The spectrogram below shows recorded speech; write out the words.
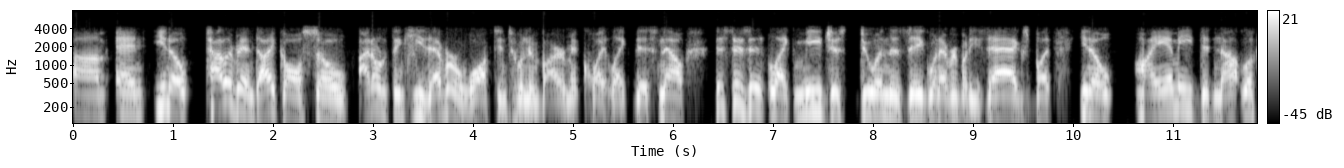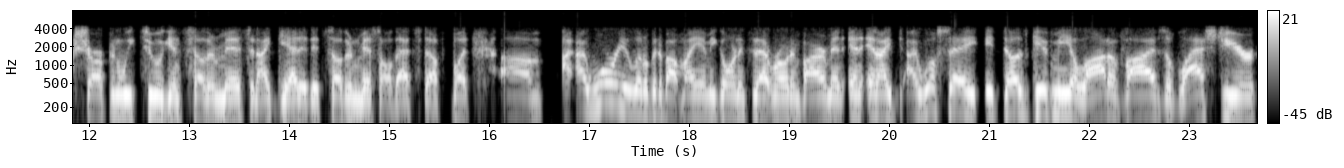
Um, and you know, Tyler Van Dyke also. I don't think he's ever walked into an environment quite like this. Now, this isn't like me just doing the zig when everybody zags, but you know, Miami did not look sharp in week two against Southern Miss, and I get it. It's Southern Miss, all that stuff. But um, I, I worry a little bit about Miami going into that road environment. And, and I, I will say it does give me a lot of vibes of last year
